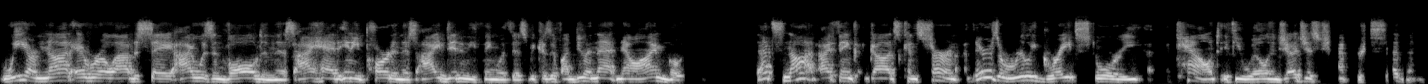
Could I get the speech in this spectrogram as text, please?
We are not ever allowed to say, I was involved in this, I had any part in this, I did anything with this, because if I'm doing that, now I'm boasting. That's not, I think, God's concern. There is a really great story, account, if you will, in Judges chapter 7.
